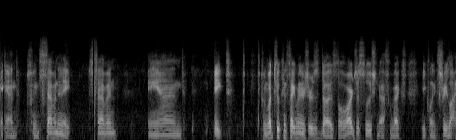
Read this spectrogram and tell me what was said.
and between 7 and 8. 7 and 8. Between what two consecutive integers does the largest solution to f of x equaling 3 lie?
